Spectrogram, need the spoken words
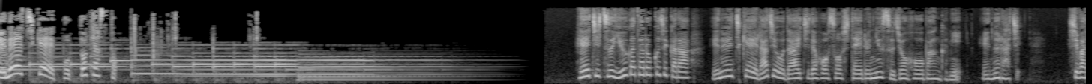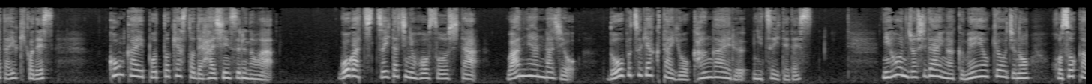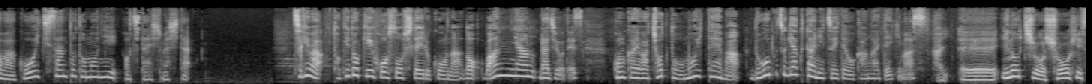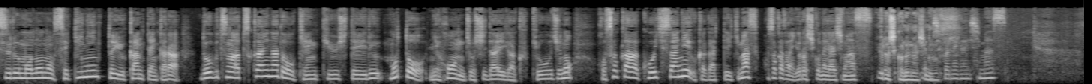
NHK ポッドキャスト。平日夕方6時から NHK ラジオ第一で放送しているニュース情報番組 N ラジ。柴田由紀子です。今回ポッドキャストで配信するのは5月1日に放送したワンニャンラジオ動物虐待を考えるについてです。日本女子大学名誉教授の細川光一さんとともにお伝えしました次は時々放送しているコーナーのワンニャンラジオです今回はちょっと重いテーマ動物虐待についてを考えていきますはい、えー、命を消費する者の責任という観点から動物の扱いなどを研究している元日本女子大学教授の細川光一さんに伺っていきます。細川さんよろしくお願いします。よろしくお願いします。よろしくお願いします。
